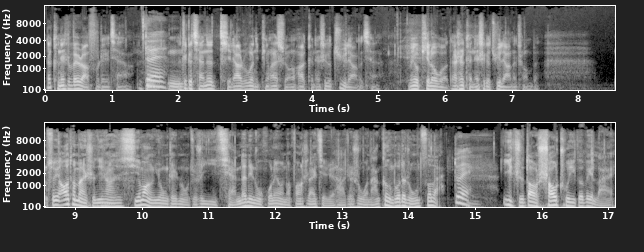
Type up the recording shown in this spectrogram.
那肯定是微软付这个钱啊。对嗯这个钱的体量，如果你频繁使用的话，肯定是个巨量的钱，没有披露过，但是肯定是个巨量的成本。所以奥特曼实际上是希望用这种就是以前的那种互联网的方式来解决它，就是我拿更多的融资来，对，一直到烧出一个未来。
